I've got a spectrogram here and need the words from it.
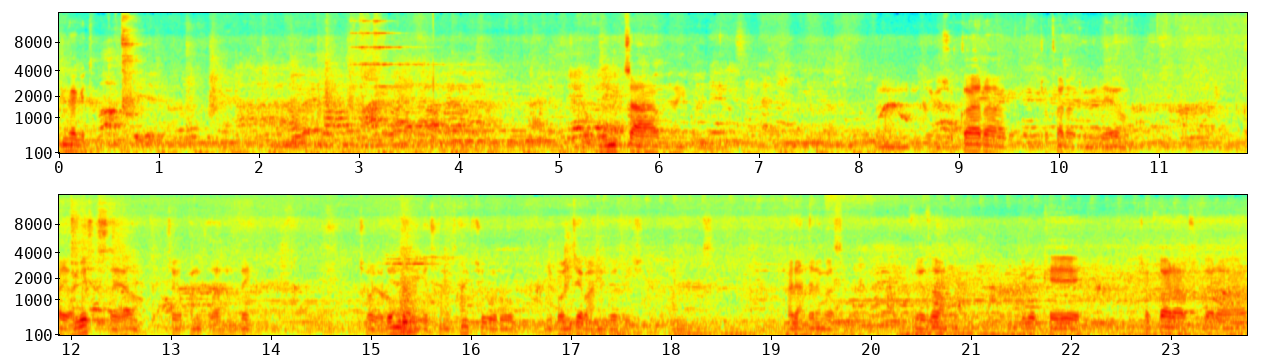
생각이 듭니다. 문자 문양이 보이네요. 음, 여기 숟가락 젓가락통인데요. 아까 열려 있었어요. 제가 방금 닫았는데 저 열어놓는 게참 상식적으로 이 먼지 많은 것을 참 말이 안 되는 것 같습니다. 그래서 이렇게 젓가락, 숟가락,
